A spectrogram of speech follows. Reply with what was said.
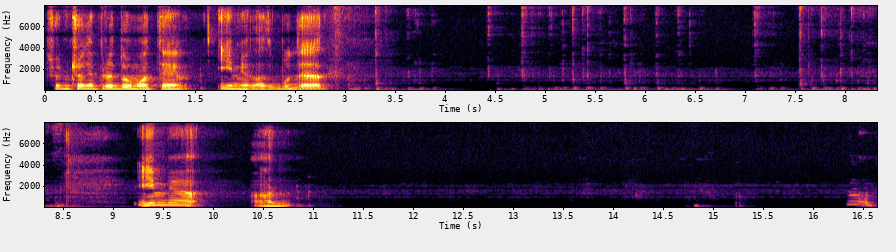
Щоб нічого не придумати, ім'я у нас буде. Ім'я. а, ну,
